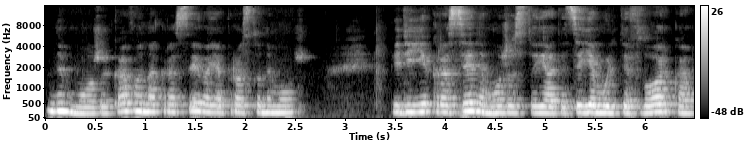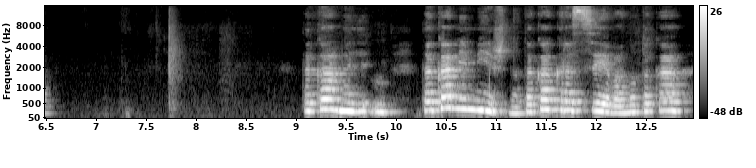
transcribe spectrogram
Не можу, яка вона красива, я просто не можу. Від її краси не можу стояти. Це є мультифлорка. Така, така мімішна, така красива, ну така,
